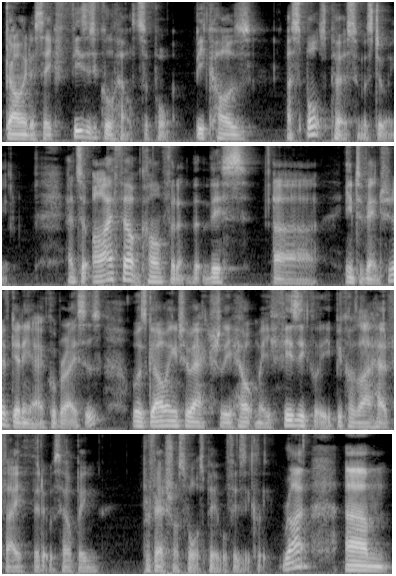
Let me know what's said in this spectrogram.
going to seek physical health support because a sports person was doing it. And so I felt confident that this uh, intervention of getting ankle braces was going to actually help me physically because I had faith that it was helping professional sports people physically, right? Um,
